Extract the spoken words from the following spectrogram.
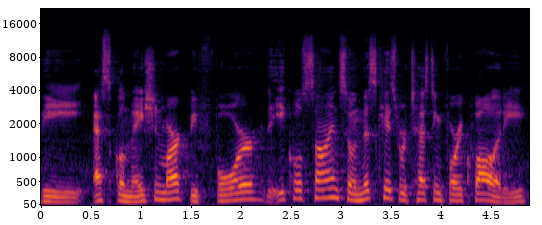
the exclamation mark before the equal sign. So in this case we're testing for equality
